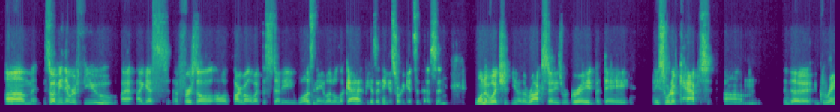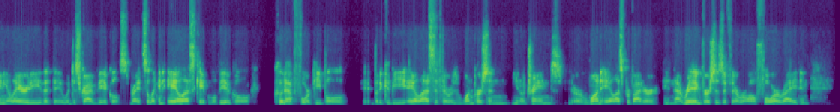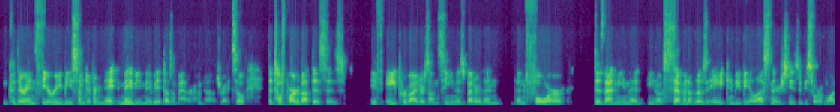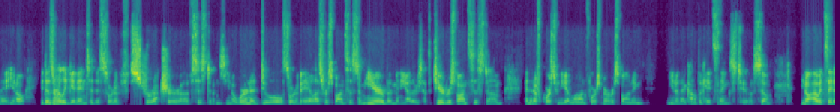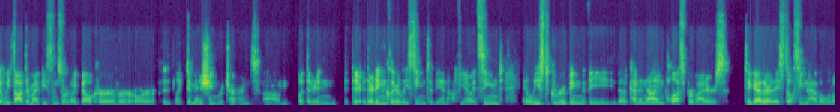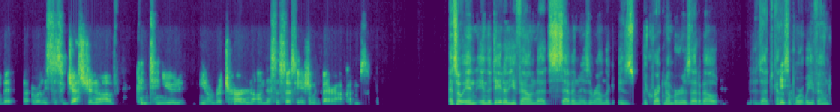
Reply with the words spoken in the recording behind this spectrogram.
Um, so, I mean, there were a few, I, I guess, uh, first I'll, I'll talk about what the study wasn't able to look at because I think it sort of gets at this. And one of which, you know, the ROC studies were great, but they, they sort of capped um, the granularity that they would describe vehicles, right? So, like an ALS capable vehicle could have four people, but it could be ALS if there was one person, you know, trained or one ALS provider in that rig versus if there were all four, right? And could there in theory be some different maybe maybe it doesn't matter who knows right so the tough part about this is if eight providers on scene is better than than four does that mean that you know seven of those eight can be bls and there just needs to be sort of one it you know? It doesn't really get into this sort of structure of systems. You know we're in a dual sort of als response system here but many others have a tiered response system. And then of course when you get law enforcement responding you know that complicates things too so you know, I would say that we thought there might be some sort of like bell curve or, or like diminishing returns, um, but there didn't there, there didn't clearly seem to be enough. You know, it seemed at least grouping the the kind of nine plus providers together, they still seem to have a little bit, or at least a suggestion of continued, you know, return on this association with better outcomes. And so, in in the data, you found that seven is around the is the correct number. Is that about? Does that kind of support what you found?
